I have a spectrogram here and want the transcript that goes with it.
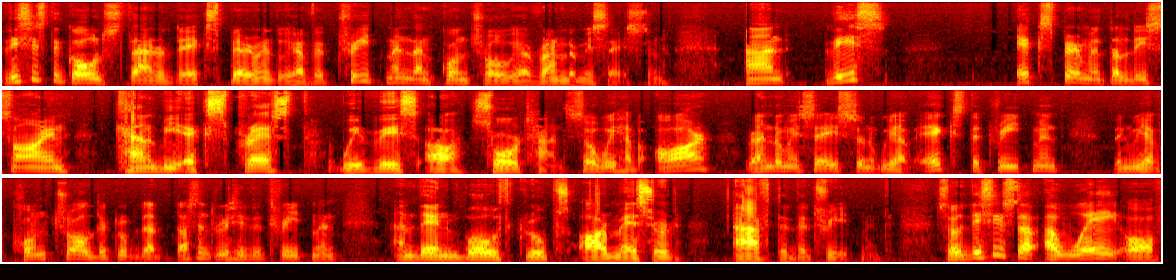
this is the gold standard, the experiment. We have the treatment and control, we have randomization. And this experimental design can be expressed with this uh, shorthand. So we have R, randomization, we have X, the treatment, then we have control, the group that doesn't receive the treatment, and then both groups are measured after the treatment. So this is a, a way of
